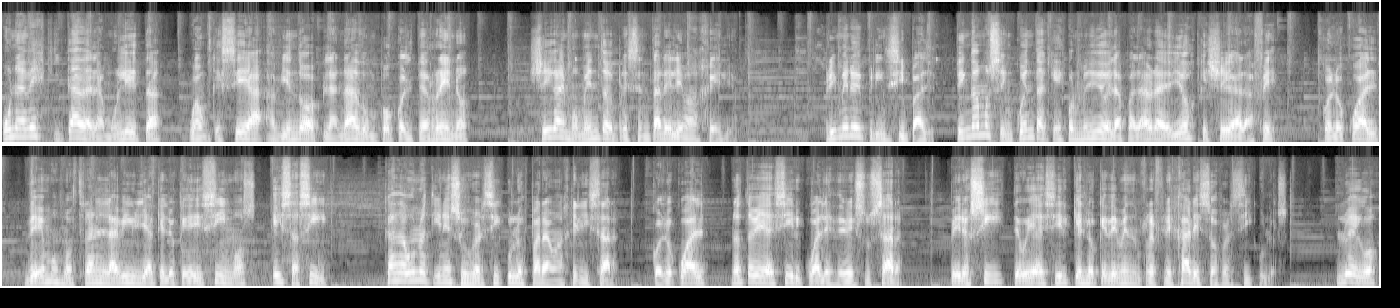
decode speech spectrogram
Una vez quitada la muleta, o aunque sea habiendo aplanado un poco el terreno, llega el momento de presentar el Evangelio. Primero y principal, tengamos en cuenta que es por medio de la palabra de Dios que llega la fe, con lo cual debemos mostrar en la Biblia que lo que decimos es así. Cada uno tiene sus versículos para evangelizar, con lo cual no te voy a decir cuáles debes usar, pero sí te voy a decir qué es lo que deben reflejar esos versículos. Luego,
